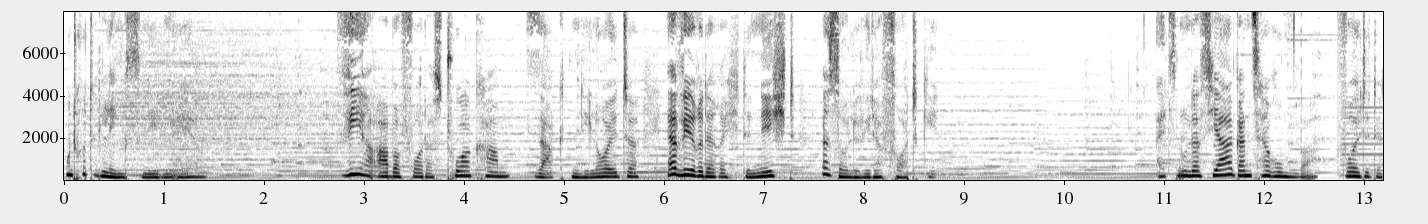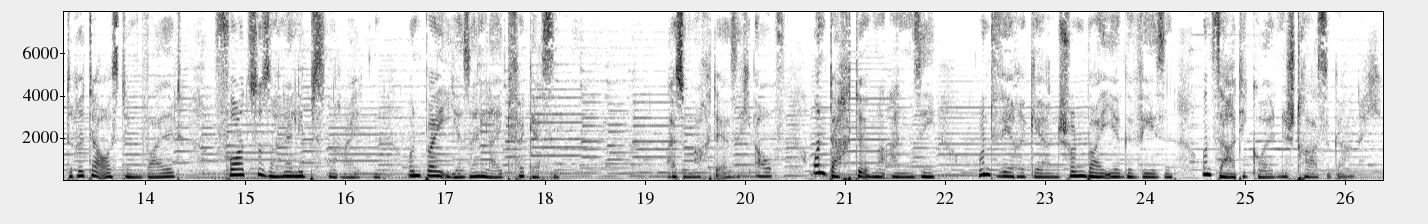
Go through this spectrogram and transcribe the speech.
und ritt links neben er. Wie er aber vor das Tor kam, sagten die Leute, er wäre der Rechte nicht, er solle wieder fortgehen. Als nun das Jahr ganz herum war, wollte der Dritte aus dem Wald fort zu seiner Liebsten reiten und bei ihr sein Leid vergessen. Also machte er sich auf und dachte immer an sie und wäre gern schon bei ihr gewesen und sah die goldene Straße gar nicht.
